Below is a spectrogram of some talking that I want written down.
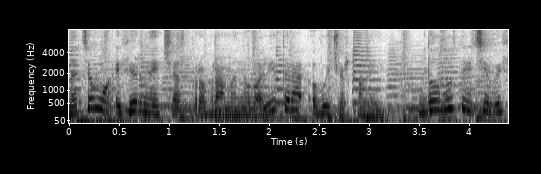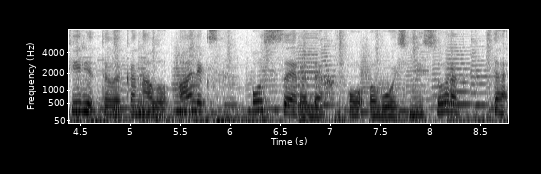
На цьому ефірний час програми Нова літера вичерпаний. До зустрічі в ефірі телеканалу Алекс по середах о 8.40 та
